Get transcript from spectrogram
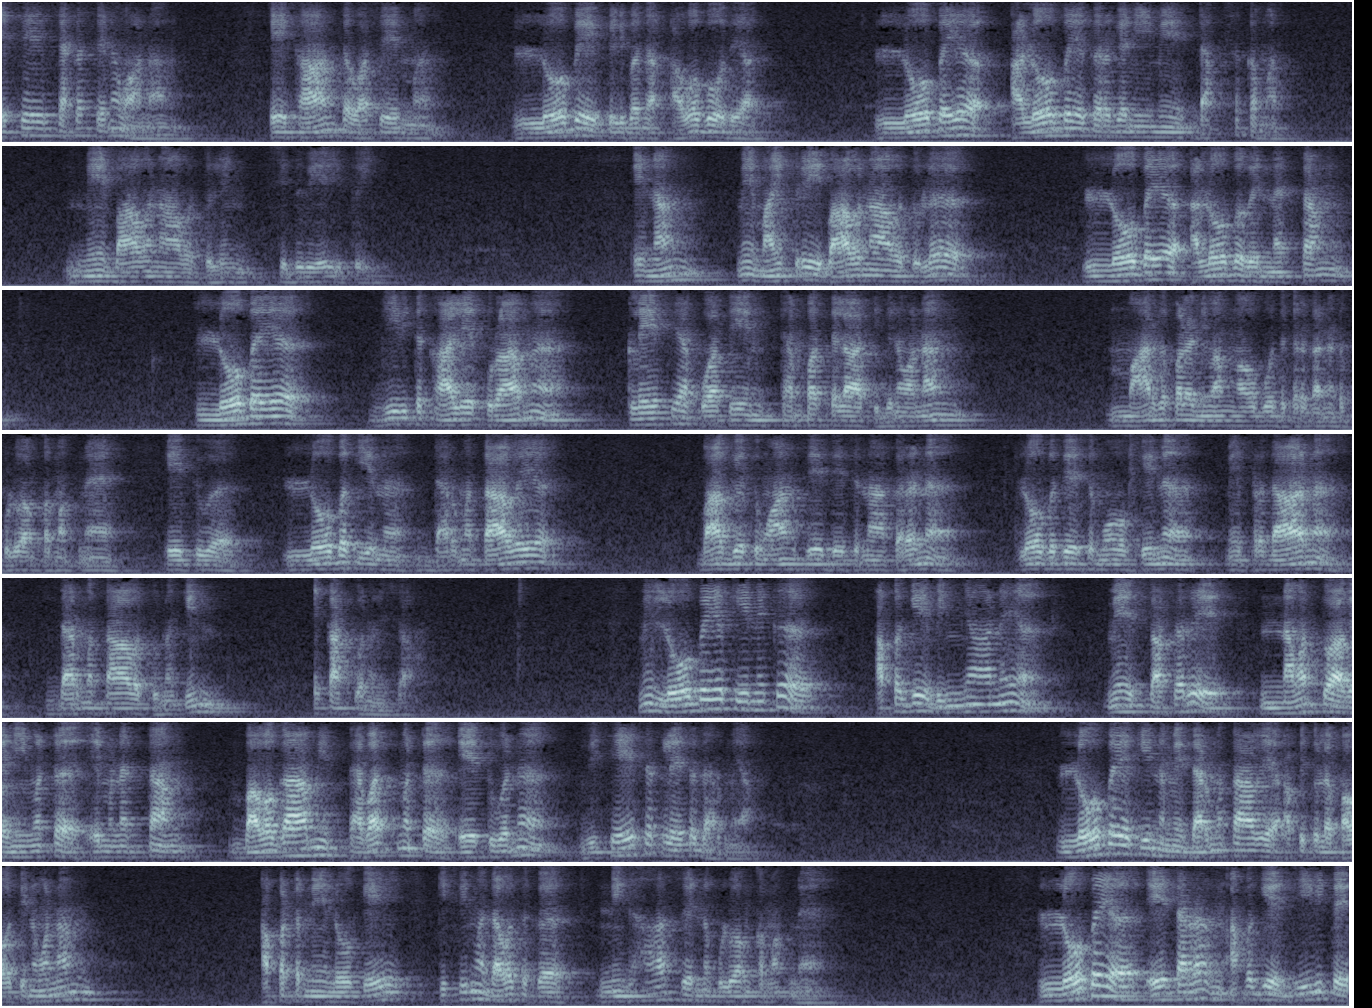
එසේ සැකසෙනවා නම් ඒකාන්ත වශයෙන්ම ලෝභය පිළිබඳ අවබෝධයක් ලෝභය අලෝභය කරගැනීමේ දක්ෂකමත් මේ භාවනාව තුළින් සිදුවිය යුතුයි. එනම් මේ මෛත්‍රී භාවනාව තුළ ලෝභය අලෝභ වෙන්නේ නැත්නම් ලෝභය ජීවිත කාලය පුරාම ක්ලේශයක් වශයෙන් තැම්පත් වෙලා තිබෙනවා නම් මාර්ගඵල නිවන් අවබෝධ කරගන්නට පුළුවන් කමක් නැහැ. හේතුව ලෝභ කියන ධර්මතාවය භාග්‍යතුන් වහන්සේ දේශනා කරන ලෝභ දේශ මොහ කියන මේ ප්‍රධාන ධර්මතාව තුනකින් එකක් වන නිසා මේ ලෝභය කියන එක අපගේ විඥාණය මේ සසරේ නවත්වා ගැනීමට එම නැත්නම් භවගාමි පැවැත්මට හේතු වන විශේෂ ක්ලේශ ධර්මයක්. ලෝභය කියන මේ ධර්මතාවය අපි තුල පවතිනවා නම් අපට මේ ලෝකේ කිසිම දවසක නිදහස් වෙන්න පුළුවන් කමක් නැහැ. ලෝභය ඒ තරම් අපගේ ජීවිතය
